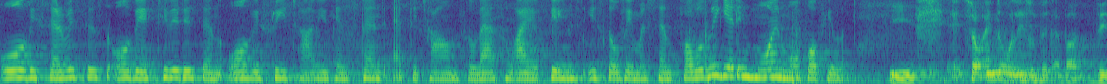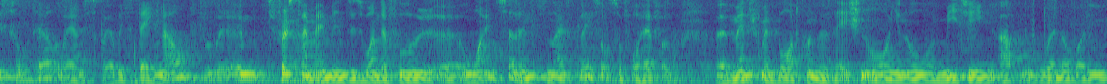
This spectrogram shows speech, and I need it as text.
all the services, all the activities, and all the free time you can spend at the town. So that's why Vilnius is so famous and probably getting more and more popular. Yeah. So I know a little bit about this hotel where, I'm, where we stay now. Um, first time I'm in this wonderful uh, wine cellar, and it's a nice place also for have a, a management board conversation or you know a meeting up where nobody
